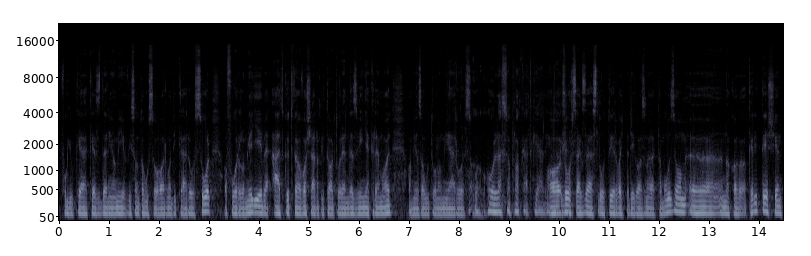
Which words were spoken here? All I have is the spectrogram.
fogjuk elkezdeni, ami viszont a 23-áról szól, a forradalom jegyébe, átkötve a vasárnapi tartó rendezvényekre majd, ami az autonómiáról szól. Hol lesz a plakát kiállítás? Az ország zászló tér, vagy pedig az mellett a múzeumnak a kerítésén,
